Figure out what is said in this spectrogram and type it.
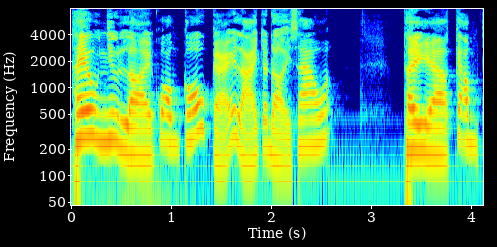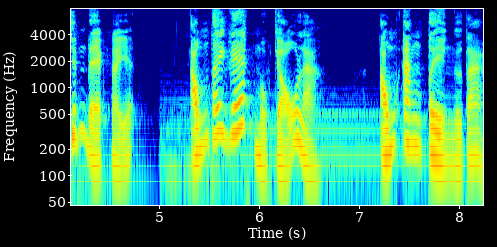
Theo như lời của ông cố kể lại cho đời sau á, thì à, cái ông chính đẹp này á ổng thấy ghét một chỗ là ổng ăn tiền người ta.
